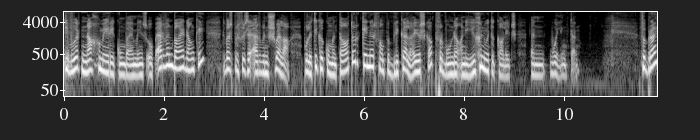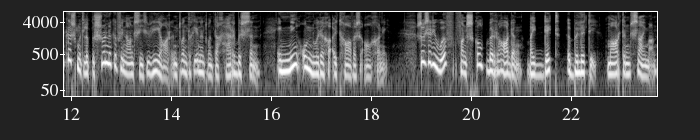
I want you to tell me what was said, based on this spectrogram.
Die woord nagmerrie kom by 'n mens op. Erwin baie dankie. Dit was professor Erwin Schwella, politieke kommentator, kenner van publieke leierskap verbonde aan die Huguenot College in Wellington. Verbruikers moet hulle persoonlike finansies hierdie jaar in 2021 herbesin en nie onnodige uitgawes aangaan nie. So sê die hoof van skuldberading by Debt Ability, Martin Snyman.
